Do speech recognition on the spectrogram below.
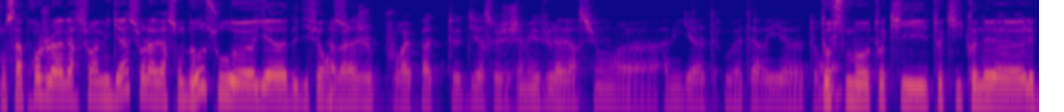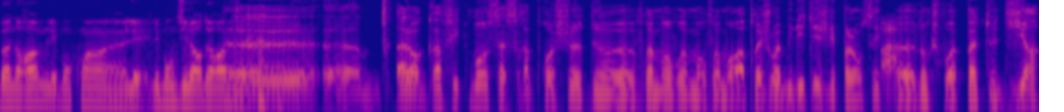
on s'approche de la version Amiga sur la version DOS ou euh, il y a des différences Ah bah là je pourrais pas te dire parce que j'ai jamais vu la version euh, Amiga ou Atari euh, tourner. Tosmo, toi qui toi qui connais les bonnes ROM, les bons coins, les, les, bons dealers de ROM. Euh, alors graphiquement, ça se rapproche de vraiment, vraiment, vraiment. Après jouabilité, je l'ai pas lancé, Ah. euh, donc je pourrais pas te dire,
